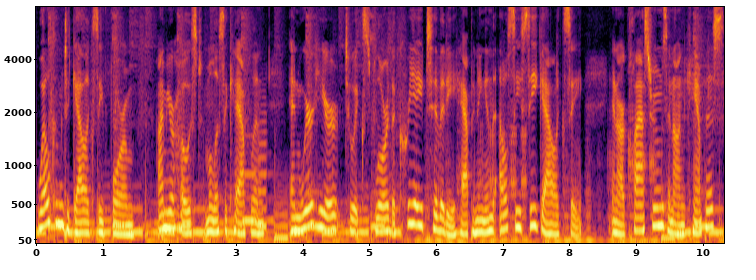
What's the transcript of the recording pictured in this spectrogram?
Welcome to Galaxy Forum. I'm your host, Melissa Kaplan, and we're here to explore the creativity happening in the LCC galaxy, in our classrooms and on campus,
